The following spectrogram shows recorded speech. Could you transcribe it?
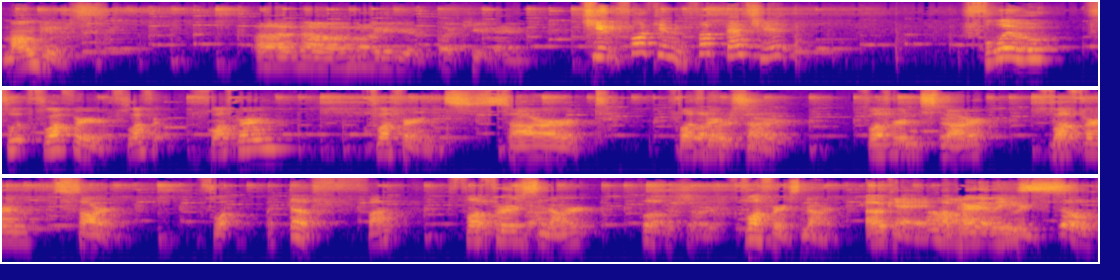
Mongoose. Uh, no, I'm gonna give you a, a cute name. Cute fucking, fuck that shit. Flu. Fl fluffer. Fluffer. Fluffern? Fluffern. Sart. Fluffern. Fluffer Sart. Fluffern Snart. Fluffern Sart. Flu what the fuck? Fluffer Snart. Fluffer Sart. Fluffer Snart. Okay, Oh, apparently man, we're. so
